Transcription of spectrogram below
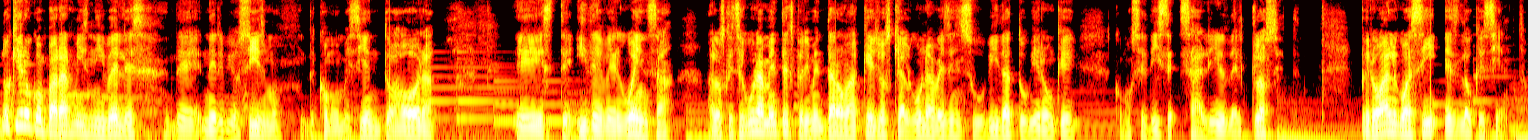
No quiero comparar mis niveles de nerviosismo, de cómo me siento ahora, este, y de vergüenza a los que seguramente experimentaron aquellos que alguna vez en su vida tuvieron que, como se dice, salir del closet. Pero algo así es lo que siento.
